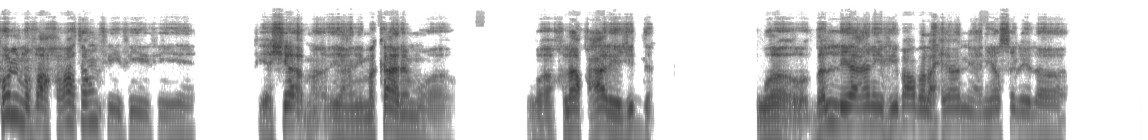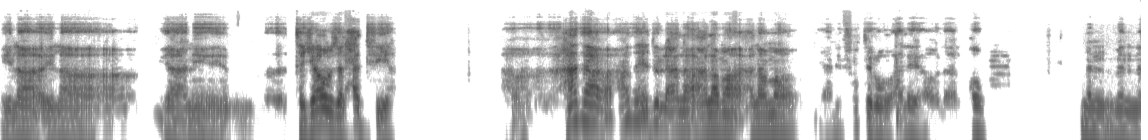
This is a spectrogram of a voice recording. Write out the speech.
كل مفاخراتهم في في في في أشياء يعني مكارم و وأخلاق عالية جدا. بل يعني في بعض الأحيان يعني يصل إلى إلى إلى يعني تجاوز الحد فيها. هذا هذا يدل على على ما على ما يعني فطروا عليه هؤلاء القوم من من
